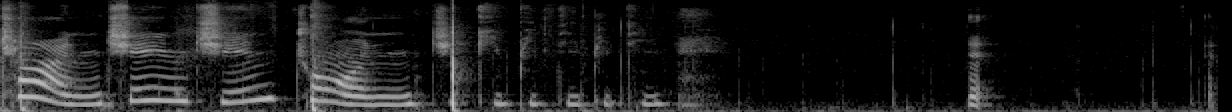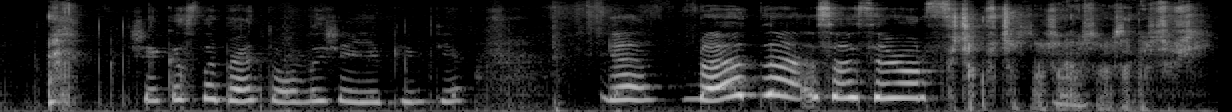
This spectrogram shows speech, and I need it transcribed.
çan çin çin çon çiki piti piti. Şakası da ben de ona şey yapayım diye. Ya ben de sen seviyorum. Fıçık fıçık fıçık fıçık fıçık.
